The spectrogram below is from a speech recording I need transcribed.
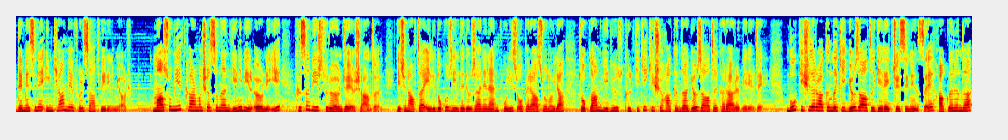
demesine imkan ve fırsat verilmiyor. Masumiyet karmaşasının yeni bir örneği kısa bir süre önce yaşandı. Geçen hafta 59 ilde düzenlenen polis operasyonuyla toplam 742 kişi hakkında gözaltı kararı verildi. Bu kişiler hakkındaki gözaltı gerekçesinin ise haklarında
